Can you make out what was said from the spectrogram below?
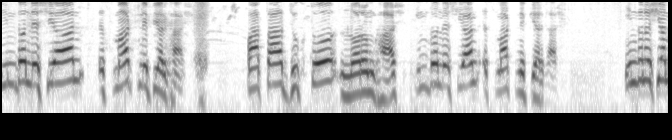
ইন্দোনেশিয়ান স্মার্ট নেপিয়ার ঘাস, পাতা যুক্ত নরম ঘাস, ইন্দোনেশিয়ান স্মার্ট নেপিয়ার ঘাস। ইন্দোনেশিয়ান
